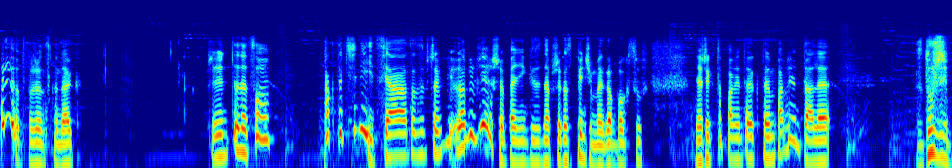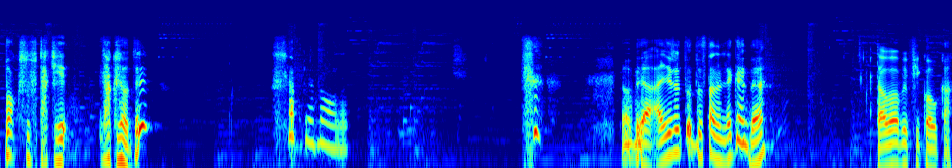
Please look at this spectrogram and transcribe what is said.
Ale otworzyłem skunek. Przecież tyle co praktycznie nic. Ja zazwyczaj robię większe peniki, na przykład z 5 megaboxów. Jeżeli kto pamięta, ten pamięta, ale z dużych boxów takie nagrody? Ja pierdolę. Dobra, a jeżeli tu dostanę legendę, to robię fikołka.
